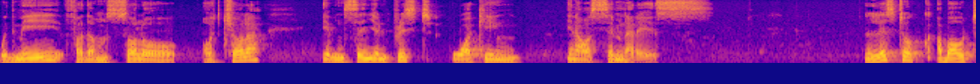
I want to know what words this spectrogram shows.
With me, Father Msolo Ochola, a Vincentian priest working in our seminaries. Let's talk about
